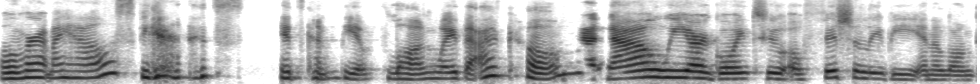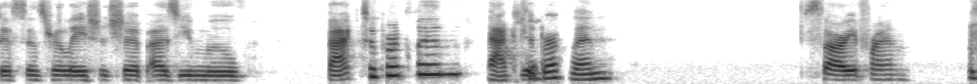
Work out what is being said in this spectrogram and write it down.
over at my house because It's going to be a long way back home. And now we are going to officially be in a long distance relationship as you move back to Brooklyn. Back to yeah. Brooklyn. Sorry, friend.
